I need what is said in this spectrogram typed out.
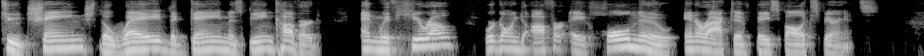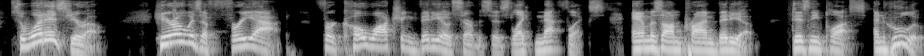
to change the way the game is being covered, and with Hearo, we're going to offer a whole new interactive baseball experience. So, what is Hearo? Hearo is a free app for co watching video services like Netflix, Amazon Prime Video, Disney Plus, and Hulu,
